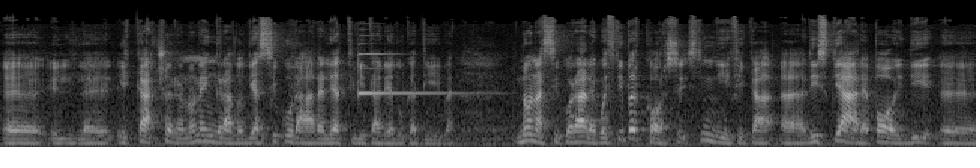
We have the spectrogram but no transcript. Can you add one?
eh, il, il, carcere non è in grado di assicurare le attività rieducative. Non assicurare questi percorsi significa eh, rischiare poi di eh,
